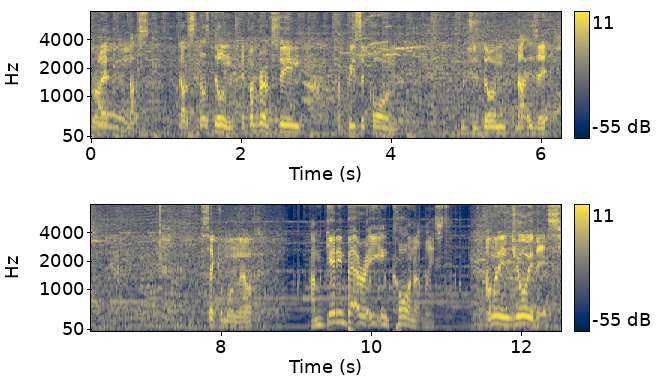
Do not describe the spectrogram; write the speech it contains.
Right, that's that's that's done. If ever I've seen a piece of corn which is done, that is it. Second one now. I'm getting better at eating corn at least. I'm gonna enjoy this.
